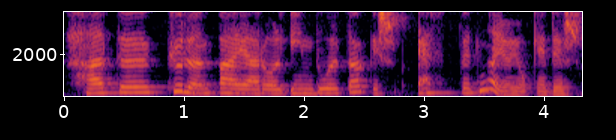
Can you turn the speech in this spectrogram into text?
Hát külön pályáról indultak, és ez nagyon jó kérdés.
